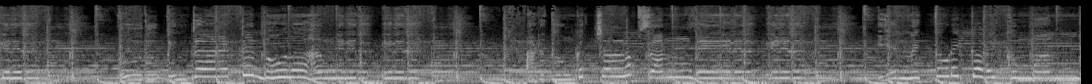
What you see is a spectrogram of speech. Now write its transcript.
இனிது. புது இன்டர்நெட் நூலகம் இனிது இனிது. அட தூங்கச் சொல்லும் சண்டே இனிது என்னை துடைக்க வைக்கும் மண்டே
